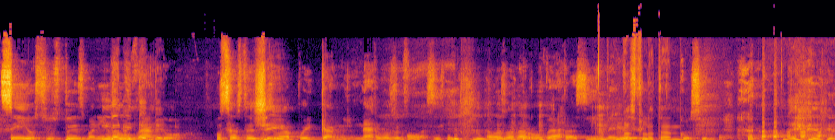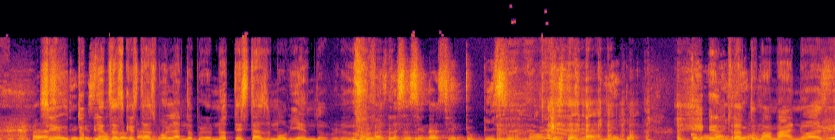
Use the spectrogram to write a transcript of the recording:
Sí, o si ustedes van a ir rodando. O sea, ustedes sí. no van a poder caminar, no sé cómo así. Nada más van a rodar así en medio Vas flotando. sí, tú piensas que estás volando, pero no te estás moviendo, bro. No, estás haciendo así en tu piso, ¿no? Te estás moviendo. Entra tu mamá, ¿no? Así,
